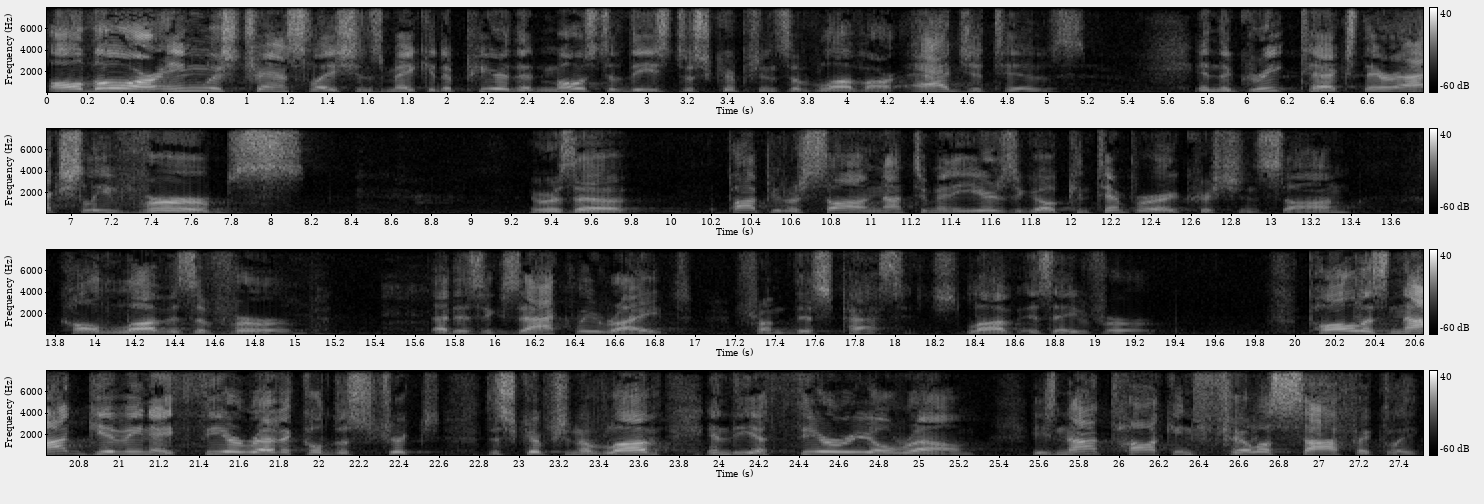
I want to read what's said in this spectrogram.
Although our English translations make it appear that most of these descriptions of love are adjectives, in the Greek text, they're actually verbs. There was a popular song not too many years ago, contemporary Christian song, called Love is a Verb. That is exactly right from this passage. Love is a verb. Paul is not giving a theoretical description of love in the ethereal realm. He's not talking philosophically.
